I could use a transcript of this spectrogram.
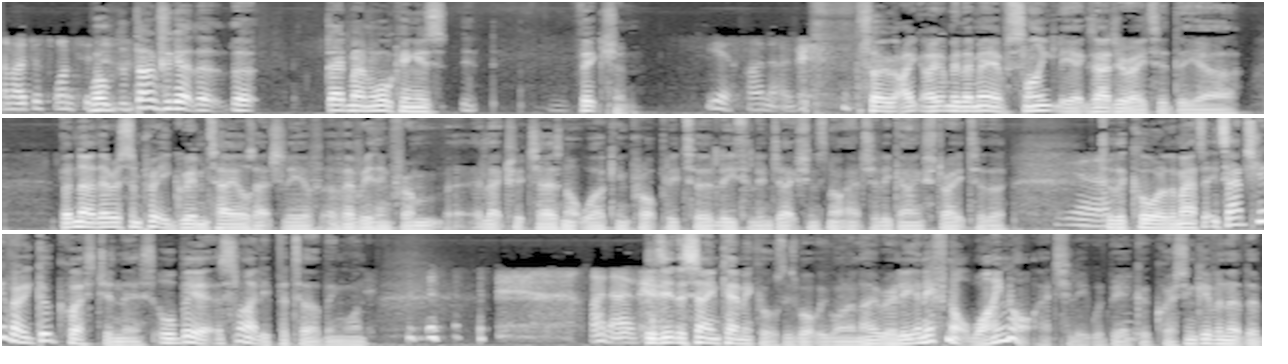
And I just wanted. Well, don't forget that, that Dead Man Walking is fiction. yes, I know. So, I, I mean, they may have slightly exaggerated the. Uh, but no, there are some pretty grim tales, actually, of, of everything from electric chairs not working properly to lethal injections not actually going straight to the Yeah. to the core of the matter. It's actually a very good question, this, albeit a slightly perturbing one. I know. Is it the same chemicals? Is what we want to know, really. And if not, why not? Actually, it would be a good question, given that the,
